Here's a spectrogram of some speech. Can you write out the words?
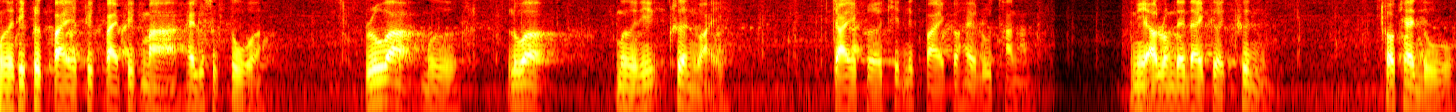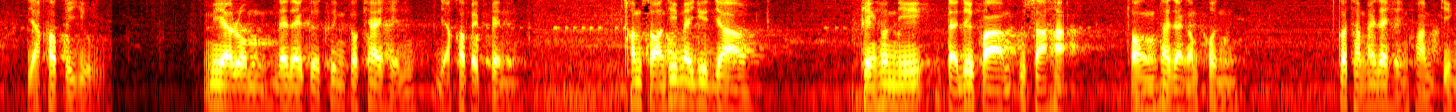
มือที่พลิกไปพลิกไปพลิกมาให้รู้สึกตัว รู้ว่ามือรู้ว่ามือนี้เคลื่อนไหว ใจเผลอคิดนึกไปก็ให้รู้ทัน มีอารมณ์ใด ๆ เกิดขึ้น ก็แค่ดู อย่าเข้าไปอยู่ มีอารมณ์ใด ๆ เกิดขึ้น ก็แค่เห็น อย่าเข้าไปเป็นคำสอนที่ไม่ยืดยาว เพียงเท่านี้แต่ด้วยความอุตสาหะของท่านอาจารย์กำพล ก็ทำให้ได้เห็นความจริง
